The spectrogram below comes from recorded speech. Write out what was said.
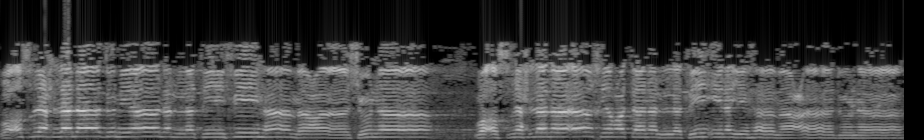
وأصلح لنا دنيانا التي فيها معاشنا. وأصلح لنا آخرتنا التي إليها معادنا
